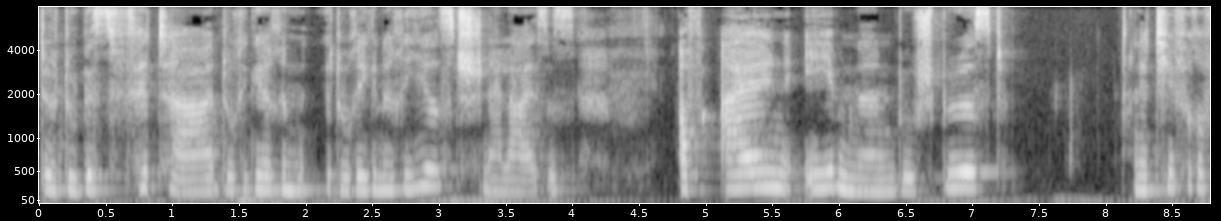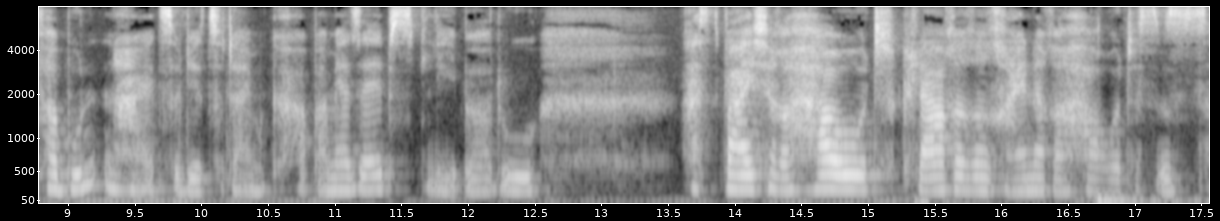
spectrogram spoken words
Du, du bist fitter, du, du regenerierst schneller. Es ist auf allen Ebenen. Du spürst eine tiefere Verbundenheit zu dir, zu deinem Körper, mehr Selbstliebe. Du hast weichere Haut, klarere, reinere Haut. Es ist,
